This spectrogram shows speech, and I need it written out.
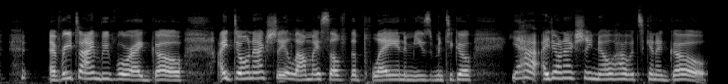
every time before I go, I don't actually allow myself the play and amusement to go, Yeah, I don't actually know how it's going to go,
